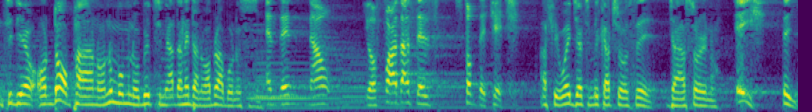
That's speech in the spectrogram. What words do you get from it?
Nti deɛ ɔdɔɔ paa no ɔno mmom na obetumi adanedane w'abrabɔ no so so And then now your father says, Stop the church. afei wagya tumi ka kyerɛ wo sɛ gyaa asɔre no Hey, ei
